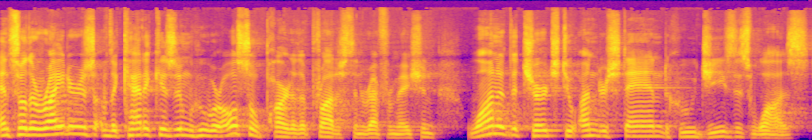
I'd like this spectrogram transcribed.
And so the writers of the Catechism, who were also part of the Protestant Reformation, wanted the church to understand who Jesus was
